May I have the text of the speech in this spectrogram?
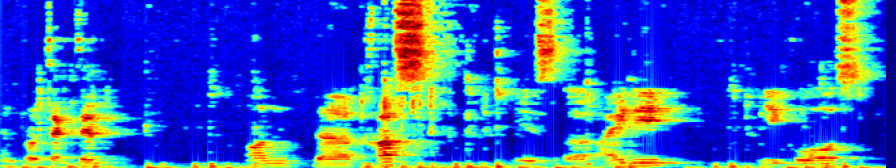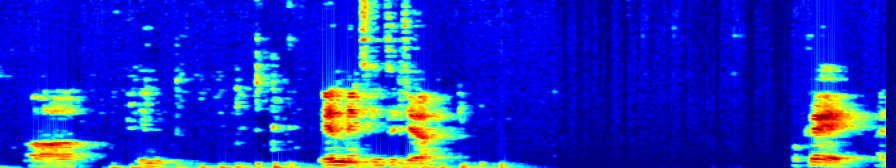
and protected on the class is uh, id equals uh, in in means integer. Okay I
